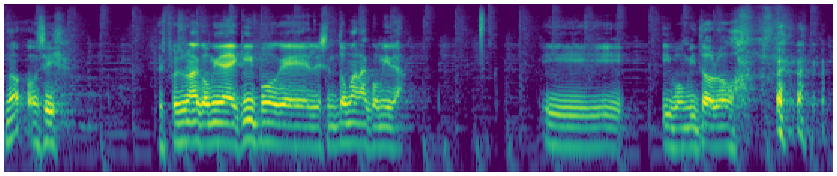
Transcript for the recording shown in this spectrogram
¿No? ¿O sí? Después de una comida de equipo que le sentó mala comida. Y, y vomitó luego.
